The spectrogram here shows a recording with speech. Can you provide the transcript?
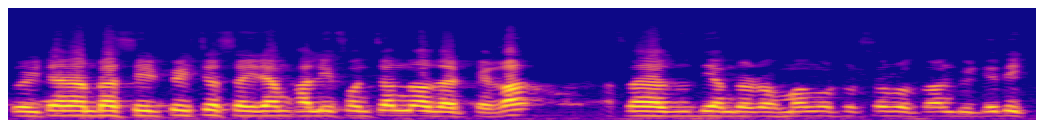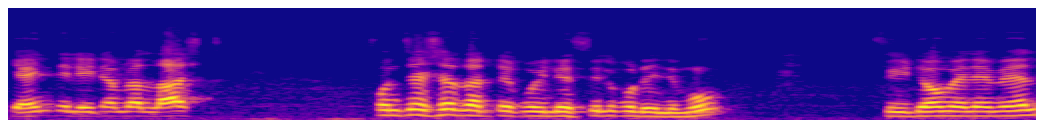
তো এটার আমরা সেল প্রাইসটা চাইলাম খালি পঞ্চান্ন হাজার টাকা। আপনারা যদি আমরা রহমান মোটরসের বর্তমান ভিডিও দেখি আইন, তাহলে এটা আমরা লাস্ট পঞ্চাশ হাজার টাকা কইলে সেল করে নিমু ফ্রিডম এলএমএল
